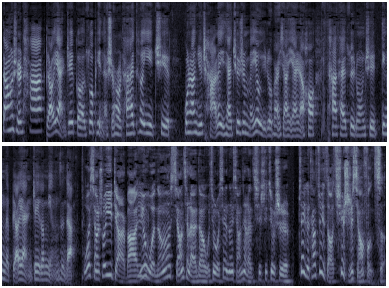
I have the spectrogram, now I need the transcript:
当时他表演这个作品的时候，他还特意去。工商局查了一下，确实没有宇宙牌香烟，然后他才最终去定的表演这个名字的。我想说一点儿吧，因为我能想起来的，我就是我现在能想起来的，其实就是这个他最早确实想讽刺，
